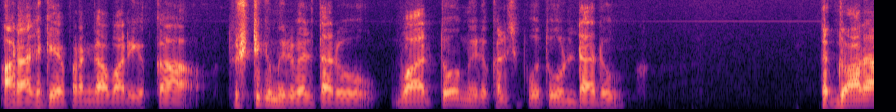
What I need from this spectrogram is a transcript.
ఆ రాజకీయ పరంగా వారి యొక్క దృష్టికి మీరు వెళ్తారు. వారితో మీరు కలిసిపోతూ ఉంటారు. తద్వారా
